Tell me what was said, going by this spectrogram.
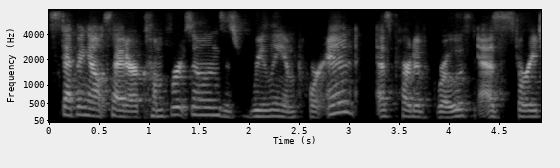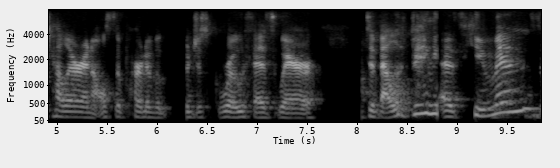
stepping outside our comfort zones is really important as part of growth as storyteller and also part of just growth as we're developing as humans.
